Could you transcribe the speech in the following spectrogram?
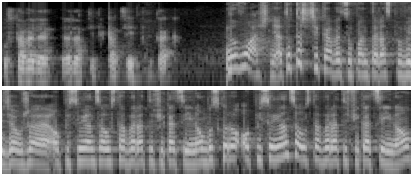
ustawę re- ratyfikacyjną, tak. No właśnie, a to też ciekawe, co pan teraz powiedział, że opisująca ustawę ratyfikacyjną, bo skoro opisująca ustawę ratyfikacyjną,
